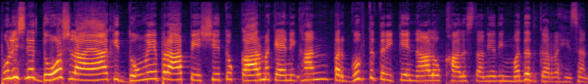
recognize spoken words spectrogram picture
ਪੁਲਿਸ ਨੇ ਦੋਸ਼ ਲਾਇਆ ਕਿ ਦੋਵੇਂ ਭਰਾ ਪੇਸ਼ੇ ਤੋਂ ਕਾਰ ਮਕੈਨਿਕ ਹਨ, ਪਰ ਗੁਪਤ ਤਰੀਕੇ ਨਾਲ ਉਹ ਖਾਲਿਸਤਾਨੀਆਂ ਦੀ ਮਦਦ ਕਰ ਰਹੇ ਸਨ।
